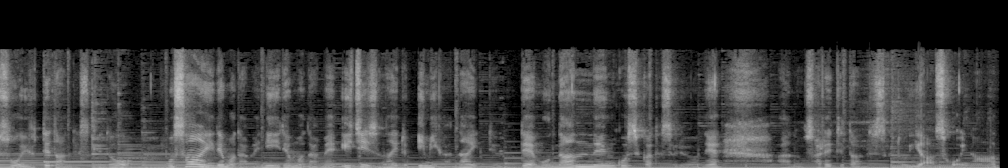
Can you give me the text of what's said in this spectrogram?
そう言ってたんですけどもう3位でもダメ2位でもダメ1位じゃないと意味がないっていうのでもう何年越しかでそれをねあのされてたんですけどいやすごいな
